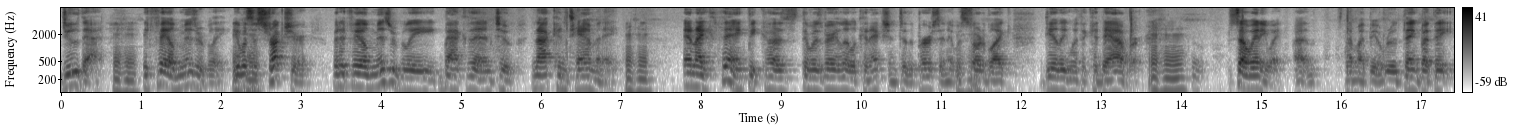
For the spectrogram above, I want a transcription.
do that. Mm-hmm. It failed miserably. It was a structure, but it failed miserably back then to not contaminate. Mm-hmm. And I think because there was very little connection to the person, it was Mm-hmm. sort of like dealing with a cadaver. So anyway, uh, that might be a rude thing, but the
